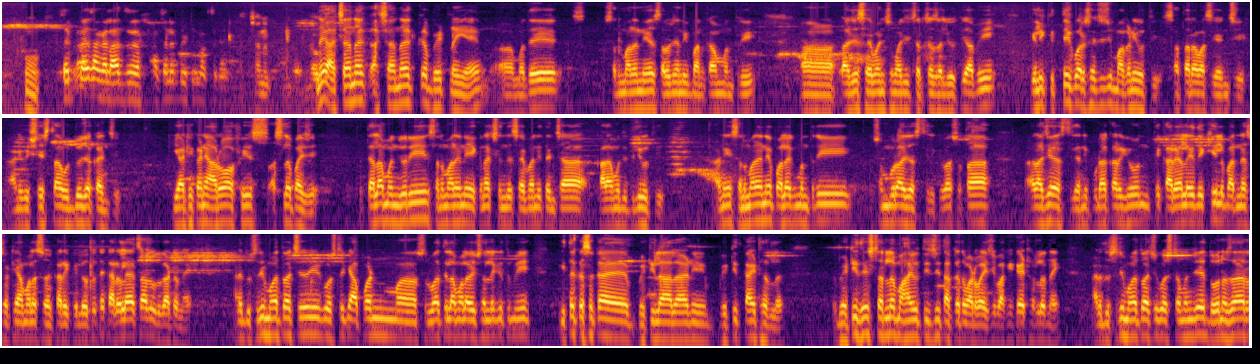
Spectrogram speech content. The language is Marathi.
हम्म. साहेब काय सांगाल? आज अचानक भेटी मागचं काय? अचानक. नाही अचानक अचानक भेट नाही आहे. मध्ये सन्माननीय सार्वजनिक बांधकाम मंत्री अं, राजेसाहेबांची माझी चर्चा झाली होती. आम्ही गेली कित्येक वर्षाची जी मागणी होती सातारावासियांची आणि विशेषतः उद्योजकांची या ठिकाणी आरो ऑफिस असलं पाहिजे. तर त्याला मंजुरी सन्माननीय एकनाथ शिंदे साहेबांनी त्यांच्या काळामध्ये दिली होती. आणि सन्माननीय पालकमंत्री शंभूराज असतील किंवा स्वतः राजे असतील यांनी पुढाकार घेऊन ते कार्यालय देखील बांधण्यासाठी आम्हाला सहकार्य केलं होतं. त्या कार्यालयाचं आज उद्घाटन आहे. आणि दुसरी महत्त्वाची गोष्ट की आपण सुरुवातीला मला विचारलं की तुम्ही इथं कसं काय भेटीला आला आणि भेटीत काय ठरलं? भेटीत हेच ठरलं महायुतीची ताकद वाढवायची बाकी काही ठरलं नाही. आणि दुसरी महत्त्वाची गोष्ट म्हणजे दोन हजार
